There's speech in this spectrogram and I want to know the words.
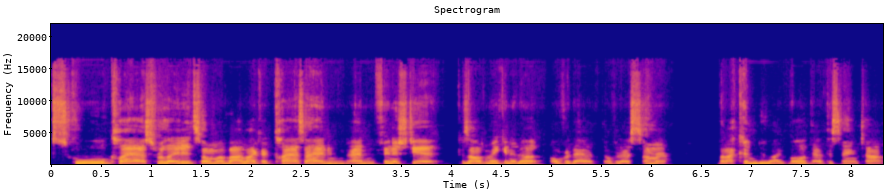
school class related, something about like a class I hadn't I hadn't finished yet because I was making it up over that over that summer, but I couldn't do like both at the same time.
